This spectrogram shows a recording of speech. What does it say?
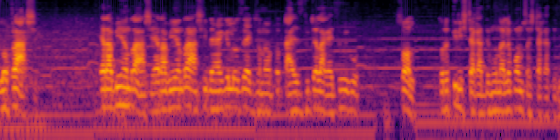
লোকরা আসে। এরাবিয়ানরা আসে, এরাবিয়ানরা আসি, দেখা গেল যে একজনের তো টাইলস দুইটা লাগাইতে হইব। চল, তোরে তিরিশ টাকা দিব নাহলে পঞ্চাশ টাকা দিব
